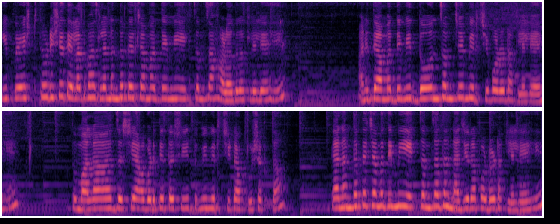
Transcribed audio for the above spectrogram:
ही पेस्ट थोडीशी तेलात भाजल्यानंतर त्याच्यामध्ये मी एक चमचा हळद घातलेली आहे. आणि त्यामध्ये मी दोन चमचे मिरची पावडर टाकलेली आहे. तुम्हाला जशी आवडते तशी तुम्ही मिरची टाकू शकता. त्यानंतर त्याच्यामध्ये मी एक चमचा धनाजिरा पावडर टाकलेली आहे.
